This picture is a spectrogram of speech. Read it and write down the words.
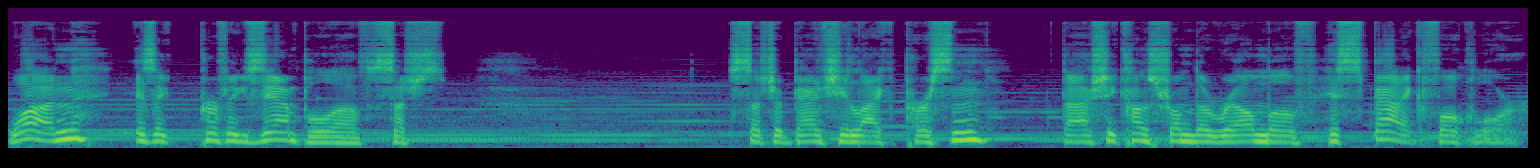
One is a perfect example of such such a banshee-like person that actually comes from the realm of Hispanic folklore.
